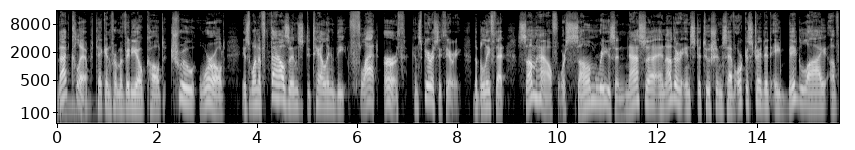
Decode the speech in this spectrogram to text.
That clip, taken from a video called True World, is one of thousands detailing the flat Earth conspiracy theory the belief that somehow, for some reason, NASA and other institutions have orchestrated a big lie of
